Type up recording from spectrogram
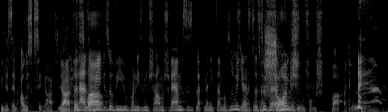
wie das denn ausgesehen hat. Ja, das Klar, war... so, wie, so wie du von diesem Schaum schwärmst, es bleibt mir nichts anderes übrig, als das zu veröffentlichen. Schäumchen vom Spargel.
